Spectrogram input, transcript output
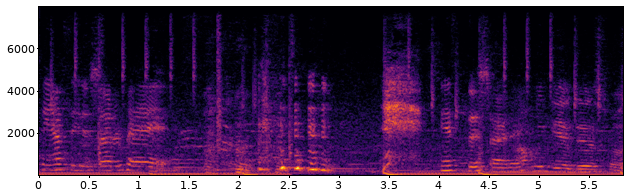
can y'all see the shoulder pads? it's the shoulder. I'm gonna give this one a,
